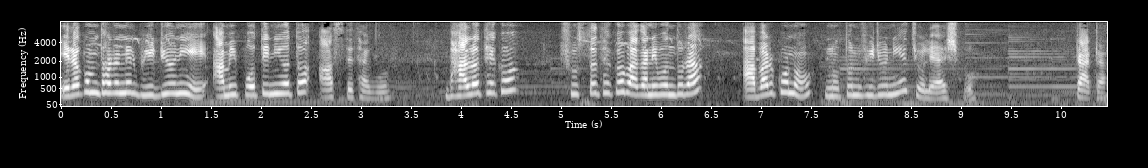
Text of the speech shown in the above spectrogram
এরকম ধরনের ভিডিও নিয়ে আমি প্রতিনিয়ত আসতে থাকব। ভালো থেকো, সুস্থ থেকো বাগানি বন্ধুরা। আবার কোনো নতুন ভিডিও নিয়ে চলে আসব। টাটা।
